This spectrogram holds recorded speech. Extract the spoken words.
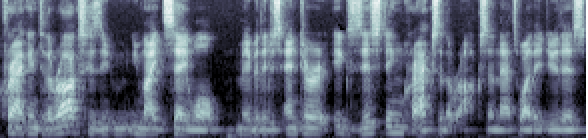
crack into the rocks because you, you, might say, well, maybe they just enter existing cracks in the rocks, and that's why they do this.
